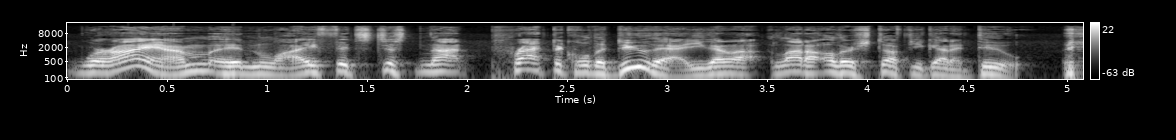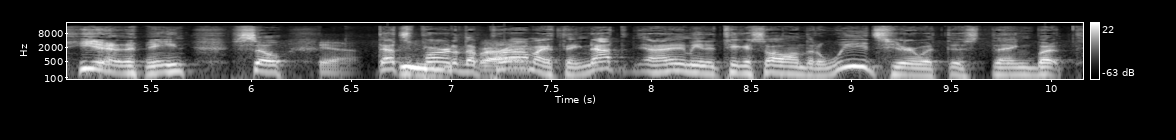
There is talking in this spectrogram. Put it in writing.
where I am in life, it's just not practical to do that. You got a lot of other stuff you got to do. you know what I mean? So Yeah. that's part of the Right. problem, I think. Not, I didn't mean to take us all into the weeds here with this thing, but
